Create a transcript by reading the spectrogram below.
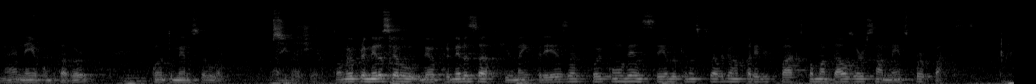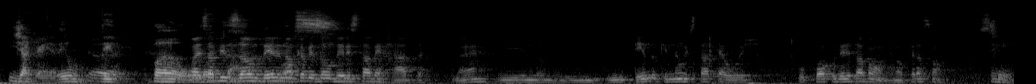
né? nem o computador, quanto menos o celular. Você imagina. Então, meu primeiro, celu, meu primeiro desafio na empresa foi convencê-lo que nós precisávamos de um aparelho de fax para mandar os orçamentos por fax. E já ganharei um É. tempão. Mas né, a visão cara? dele, não que a Nossa. visão dele estava errada, né? E, não- e entendo que não está até hoje. O foco dele estava onde? Na operação. Sim.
